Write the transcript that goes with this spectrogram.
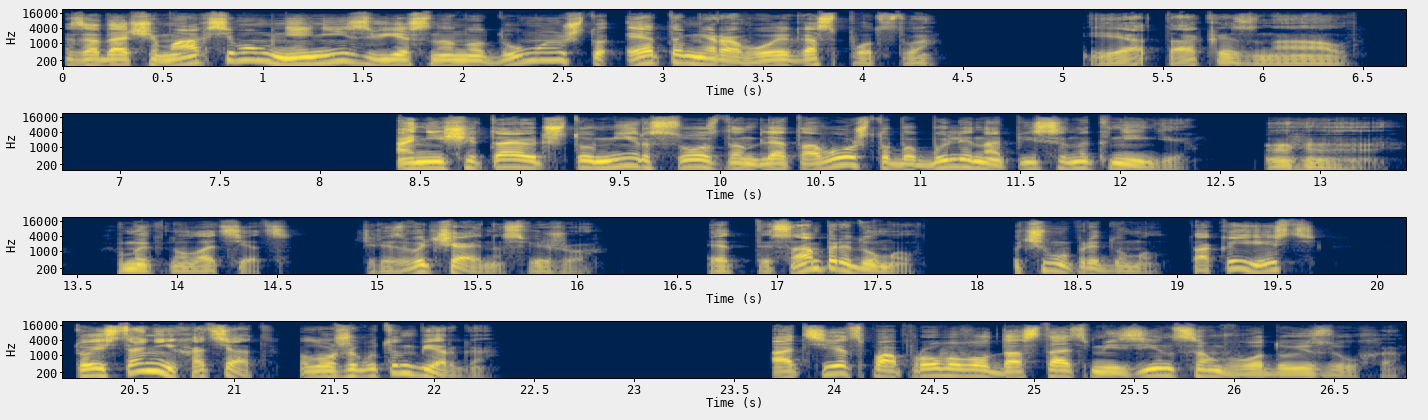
Задача максимум мне неизвестна, но думаю, что это мировое господство. Я так и знал. Они считают, что мир создан для того, чтобы были написаны книги. Ага, хмыкнул отец. Чрезвычайно свежо. Это ты сам придумал? Почему придумал? Так и есть. То есть они хотят, ложа Гутенберга. Отец попробовал достать мизинцем воду из уха.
